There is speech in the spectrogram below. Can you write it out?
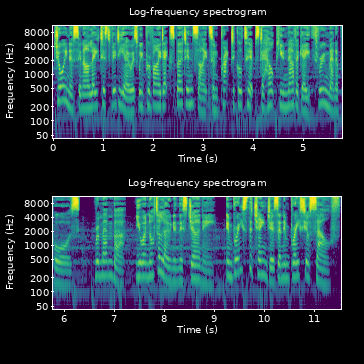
Join us in our latest video as we provide expert insights and practical tips to help you navigate through menopause. Remember, you are not alone in this journey. Embrace the changes and embrace yourself.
